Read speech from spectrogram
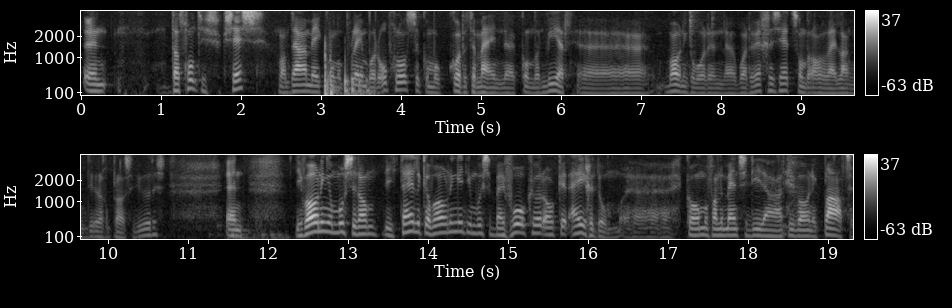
En dat vond hij succes, want daarmee kon het probleem worden opgelost. Er kon op korte termijn eh, kon er meer woningen worden, worden weggezet zonder allerlei langdurige procedures. En die woningen moesten dan, die tijdelijke woningen, die moesten bij voorkeur ook in eigendom eh, komen van de mensen die daar die woning plaatsen.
